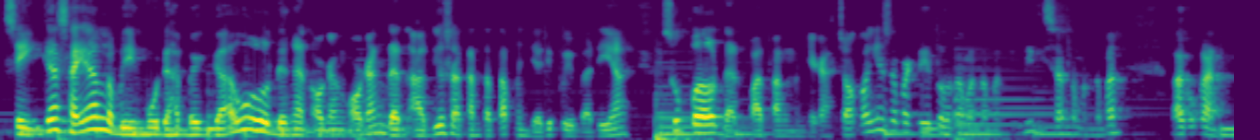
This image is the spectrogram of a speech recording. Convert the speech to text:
sehingga saya lebih mudah bergaul dengan orang-orang dan Aldius akan tetap menjadi pribadi yang supel dan pantang menyerah. Contohnya seperti itu teman-teman. Ini bisa teman-teman lakukan.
